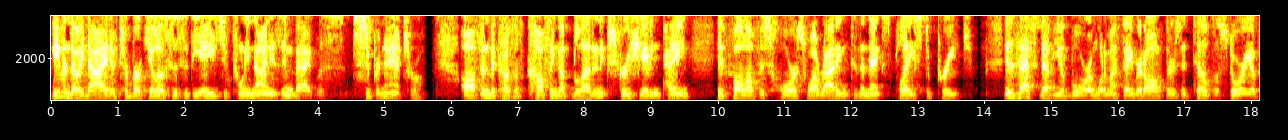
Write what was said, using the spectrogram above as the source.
Even though he died of tuberculosis at the age of 29, his impact was supernatural. Often because of coughing up blood and excruciating pain, he'd fall off his horse while riding to the next place to preach. It was F.W. Boreham, one of my favorite authors. It tells the story of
